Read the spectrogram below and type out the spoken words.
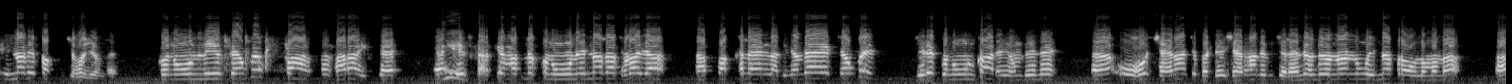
ਇਹਨਾਂ ਦੇ ਪੱਖ 'ਚ ਹੋ ਜਾਂਦਾ ਕਾਨੂੰਨ ਨੇ ਕਿਉਂਕਿ ਭਾਰਤ ਸਾਰਾ ਇੱਕ ਹੈ। ਇਸ ਕਰਕੇ ਮਤਲਬ ਕਾਨੂੰਨ ਇਹਨਾਂ ਦਾ ਥੋੜਾ ਜਿਹਾ ਪੱਖ ਲੈਣ ਲੱਗ ਜਾਂਦਾ ਹੈ ਕਿਉਂਕਿ ਜਿਹੜੇ ਕਾਨੂੰਨ ਘਾੜੇ ਹੁੰਦੇ ਨੇ ਉਹ ਸ਼ਹਿਰਾਂ 'ਚ ਵੱਡੇ ਸ਼ਹਿਰਾਂ ਦੇ ਵਿੱਚ ਰਹਿੰਦੇ ਹੁੰਦੇ ਉਹਨਾਂ ਨੂੰ ਇਹਨਾਂ ਪ੍ਰੋਬਲਮਾਂ ਦਾ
